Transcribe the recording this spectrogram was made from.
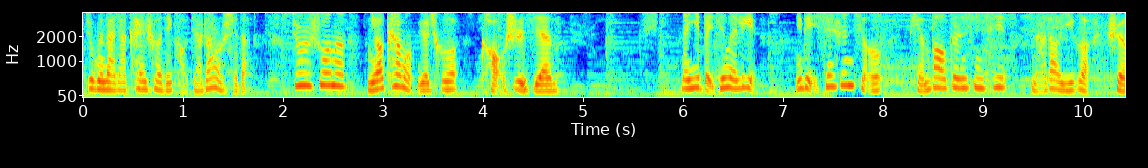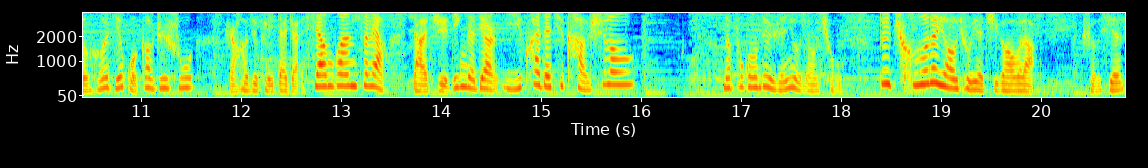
就跟大家开车得考驾照似的。就是说呢，你要开网约车，考试先。那以北京为例，你得先申请，填报个人信息，拿到一个审核结果告知书，然后就可以带着相关资料到指定的地儿，愉快的去考试喽。那不光对人有要求，对车的要求也提高了。首先，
